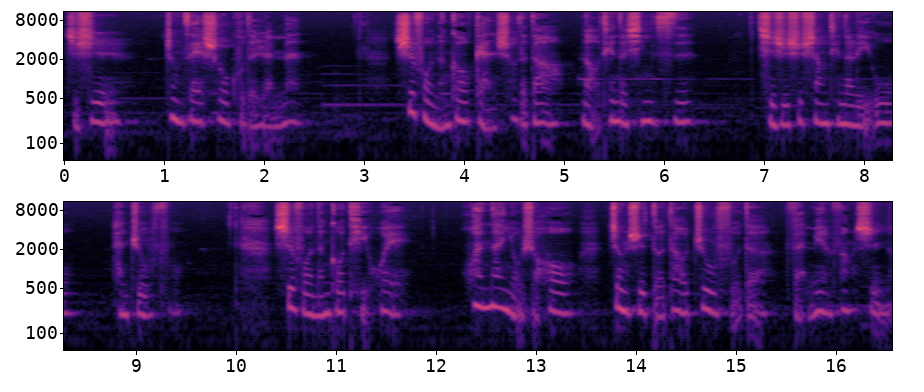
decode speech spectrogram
只是正在受苦的人们，是否能够感受得到老天的心思，其实是上天的礼物和祝福？是否能够体会？患难有时候正是得到祝福的反面方式呢。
